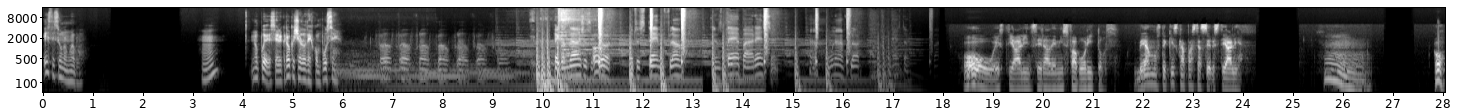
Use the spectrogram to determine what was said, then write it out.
Este es uno nuevo. ¿Mm? No puede ser, creo que ya lo descompuse. Hey, ¿qué onda? Yo soy Oh. Flor. Es este mi flow. ¿Qué no te parece? Ah, Una flor. Este alien será de mis favoritos. Veamos de qué es capaz de hacer este alien. Hmm. Oh,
